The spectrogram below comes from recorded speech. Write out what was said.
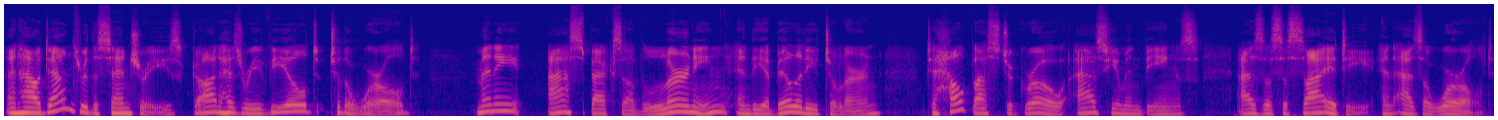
And how down through the centuries, God has revealed to the world many aspects of learning and the ability to learn to help us to grow as human beings, as a society, and as a world.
